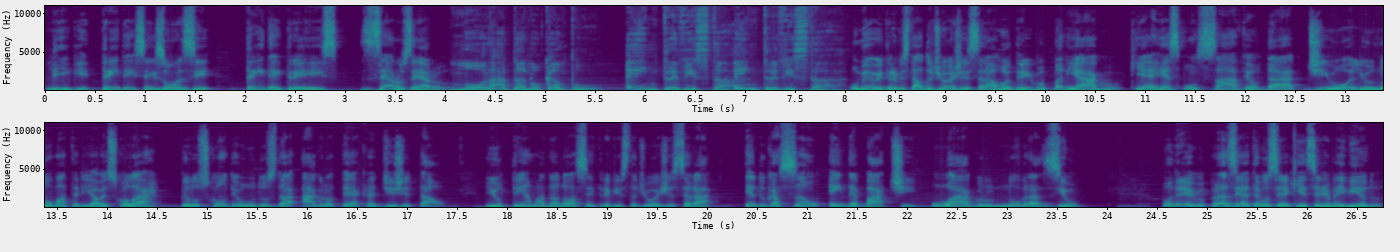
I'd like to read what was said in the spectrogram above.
Ligue 3611 3300. Morada no campo. Entrevista. Entrevista. O meu entrevistado de hoje será Rodrigo Paniago, que é responsável da De Olho no Material Escolar pelos conteúdos da Agroteca Digital. E o tema da nossa entrevista de hoje será Educação em Debate, o agro no Brasil. Rodrigo, prazer ter você aqui, seja bem-vindo.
